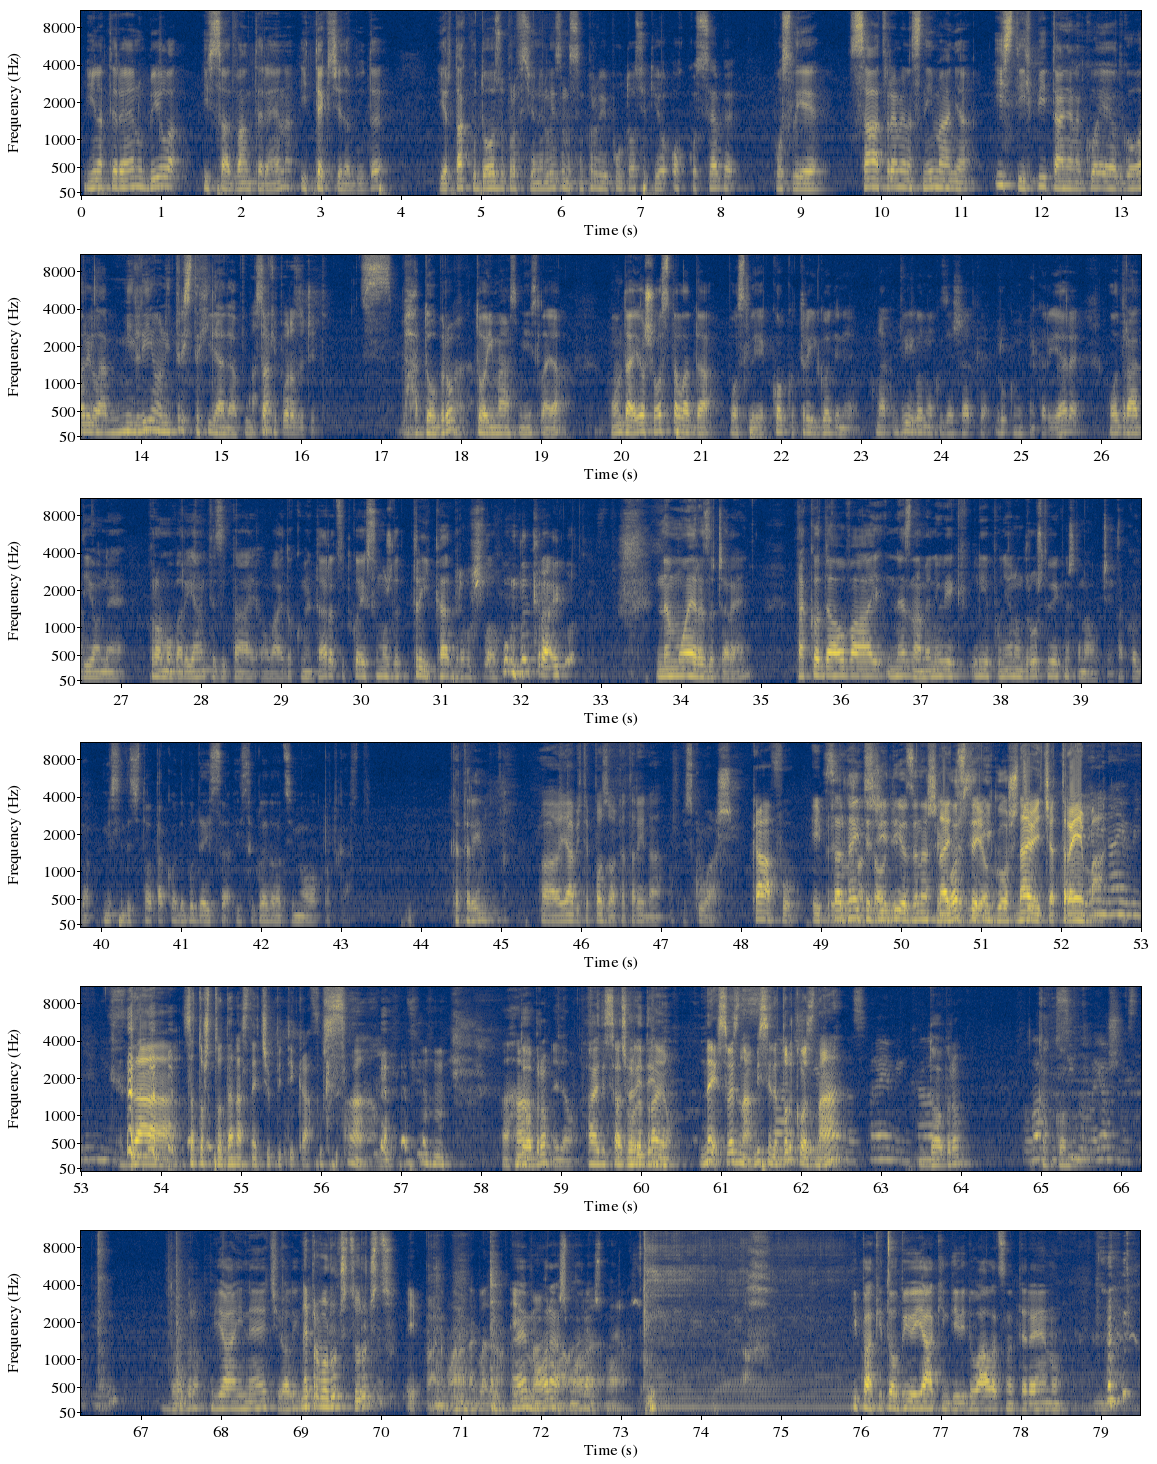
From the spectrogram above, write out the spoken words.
i na terenu bila i sad van terena i tek će da bude, jer takvu dozu profesionalizma sam prvi put osjetio oko sebe poslije sat vremena snimanja istih pitanja na koje je odgovorila milion i trista hiljada puta. a svaki put različito. Pa dobro, to ima smisla, ja. Onda je još ostala da poslije koliko, tri godine, nakon, dvije godine nakon završetka rukometne karijere, odradi one promo varijante za taj ovaj dokumentarac, od kojih su možda tri kadra ušla u na kraju, na moje razočarenje. Tako da, ovaj, ne znam, meni uvijek lijepo u njenom društvu uvijek nešto naučim, tako da mislim da će to tako da bude i sa, i sa gledalcima ovog podcasta. Katarina? A, ja bih te pozvao, Katarina, iskuvaš kafu i pridruž Sad najteži ovdje. dio za naše Najteži goste dio. i gošće. Najveća trema. Da, zato što danas neću piti kafu sam. Aha, Dobro. Idemo. Ajde sad da da vidimo. pravimo. Ne, sve zna. Mislim da toliko zna. Da. Dobro, Ovako Kako? sigurno još niste pili. dobro. Ja i neću, ali... Ne prvo ručicu, ručicu. Ipak, moram da gledam. E, Ipak, moraš, moram da moraš, moraš. Ipak je to bio jak individualac na terenu.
